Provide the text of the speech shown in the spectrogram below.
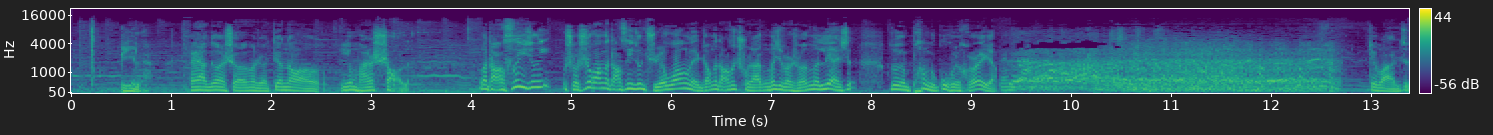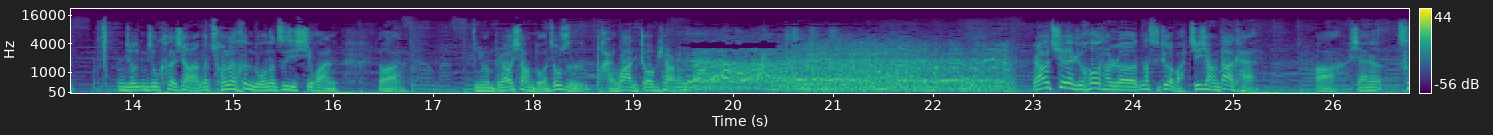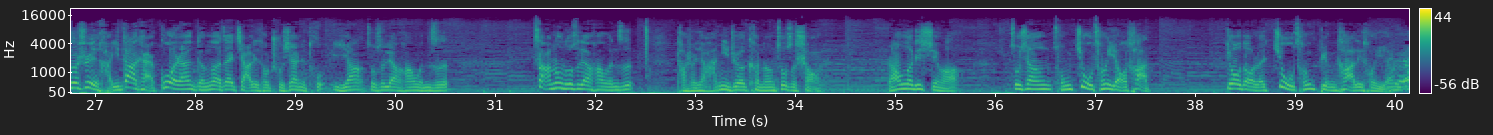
毙了。”人家跟我说，我这电脑硬盘烧了。我当时已经，说实话，我当时已经绝望了。你知道，我当时出来，我媳妇说，我脸是就跟捧个骨灰盒一样，对吧？这你就你就可想，我存了很多我自己喜欢的，是吧？你们不要想多，就是拍娃的照片。然后起来之后，他说那是这吧，机箱打开，啊，先测试一下。一打开，果然跟我在家里头出现的图一样，就是两行文字。咋弄都是两行文字。他说呀，你这可能就是烧了。然后我的心啊，就像从九层妖塔掉到了九层冰塔里头一样。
